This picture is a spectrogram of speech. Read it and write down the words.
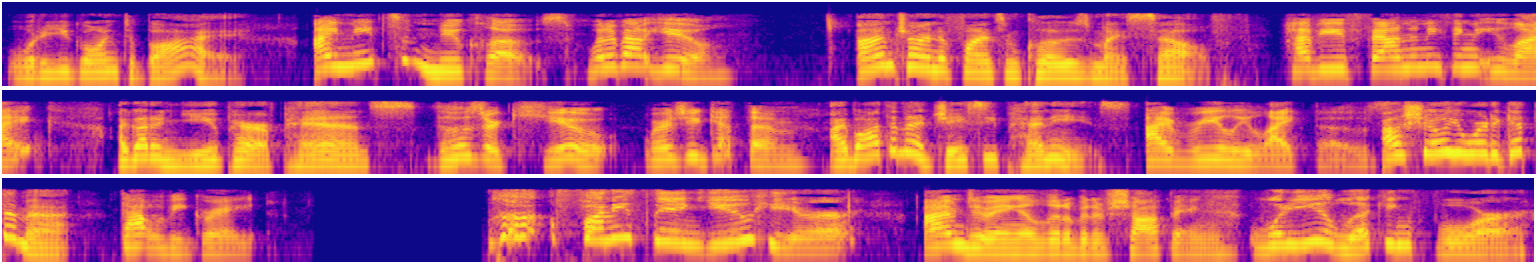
What are you going to buy? I need some new clothes. What about you? I'm trying to find some clothes myself. Have you found anything that you like? I got a new pair of pants. Those are cute. Where'd you get them? I bought them at J.C. Penney's. I really like those. I'll show you where to get them at. That would be great. Funny seeing you here. I'm doing a little bit of shopping. What are you looking for?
